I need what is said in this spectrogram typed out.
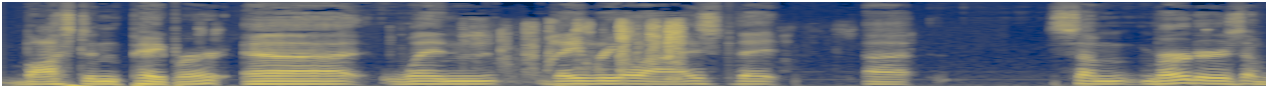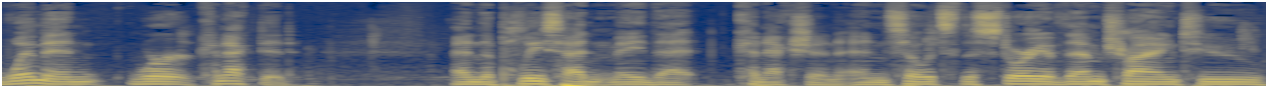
Boston paper uh, when they realized that uh, some murders of women were connected, and the police hadn't made that connection, and so it's the story of them trying to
